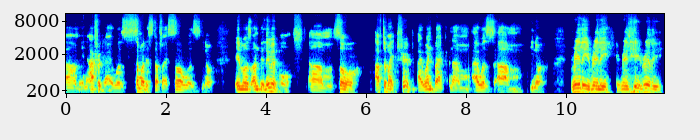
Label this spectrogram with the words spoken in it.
um, in Africa. It was some of the stuff I saw was you know it was unbelievable. Um, so after my trip, I went back and um, I was, um, you know, really, really, really, really,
